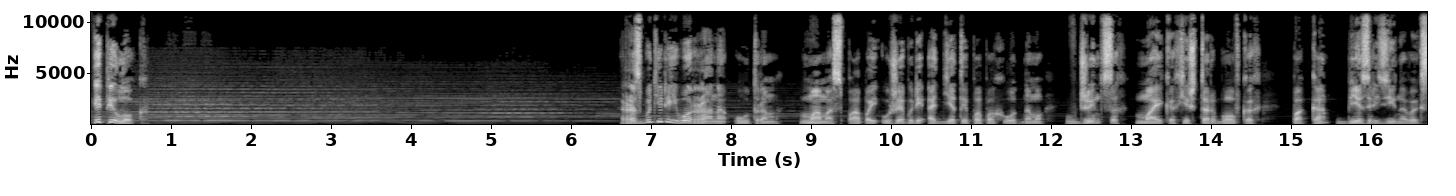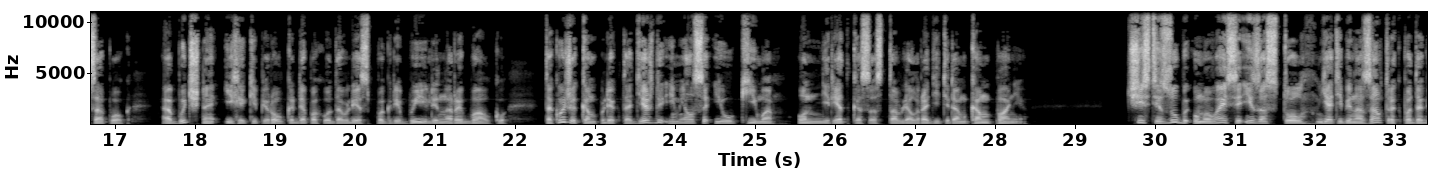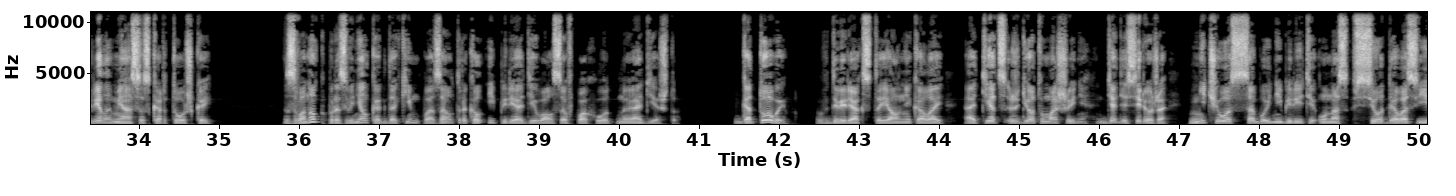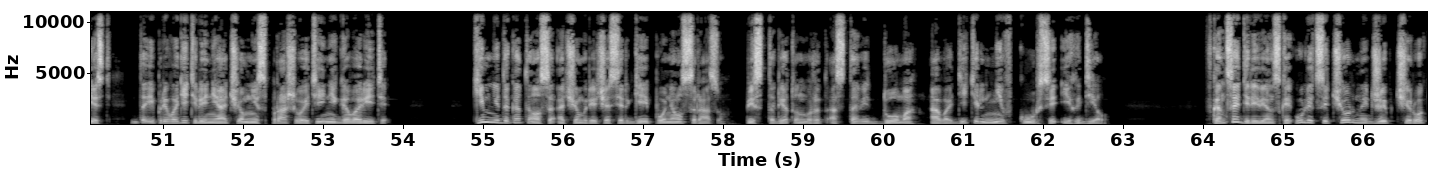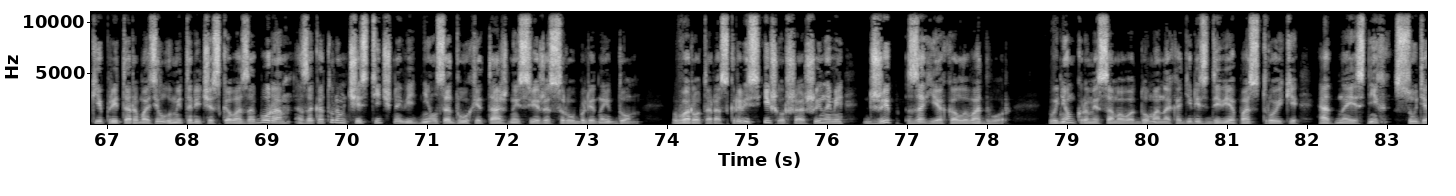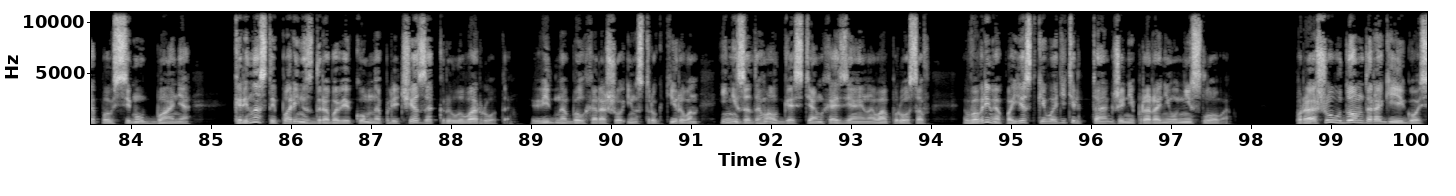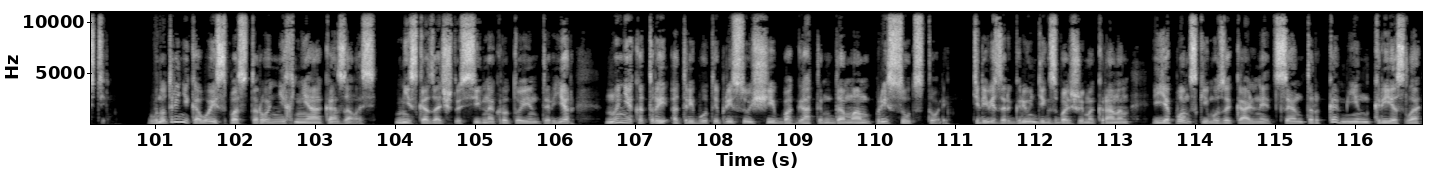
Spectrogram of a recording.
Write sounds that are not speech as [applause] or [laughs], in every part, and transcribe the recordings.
Эпилог Разбудили его рано утром. Мама с папой уже были одеты по походному, в джинсах, майках и штормовках, пока без резиновых сапог. Обычная их экипировка для похода в лес по грибы или на рыбалку. Такой же комплект одежды имелся и у Кима. Он нередко составлял родителям компанию. «Чисти зубы, умывайся и за стол. Я тебе на завтрак подогрела мясо с картошкой». Звонок прозвенел, когда Ким позавтракал и переодевался в походную одежду. «Готовы?» – в дверях стоял Николай. «Отец ждет в машине. Дядя Сережа, ничего с собой не берите, у нас все для вас есть. Да и при водителе ни о чем не спрашивайте и не говорите». Ким не догадался, о чем речь, а Сергей понял сразу. Пистолет он может оставить дома, а водитель не в курсе их дел. В конце деревенской улицы черный джип Чироки притормозил у металлического забора, за которым частично виднелся двухэтажный свежесрубленный дом. Ворота раскрылись, и, шурша шинами, джип заехал во двор. В нем, кроме самого дома, находились две постройки. Одна из них, судя по всему, баня – Коренастый парень с дробовиком на плече закрыл ворота. Видно, был хорошо инструктирован и не задавал гостям хозяина вопросов. Во время поездки водитель также не проронил ни слова. «Прошу в дом, дорогие гости!» Внутри никого из посторонних не оказалось. Не сказать, что сильно крутой интерьер, но некоторые атрибуты, присущие богатым домам, присутствовали телевизор «Грюндик» с большим экраном, японский музыкальный центр, камин, кресло.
